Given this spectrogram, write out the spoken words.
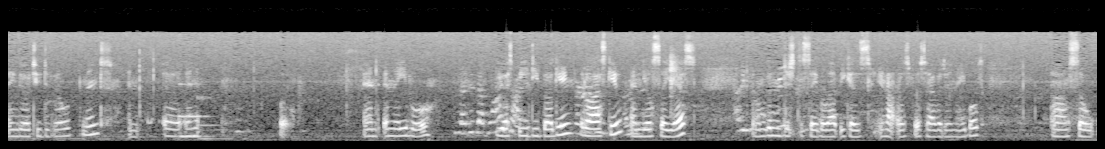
And go to development and uh, and whoa, and enable USB debugging. It'll ask you, and you'll say yes. And I'm going to just disable that because you're not really supposed to have it enabled. Uh, so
